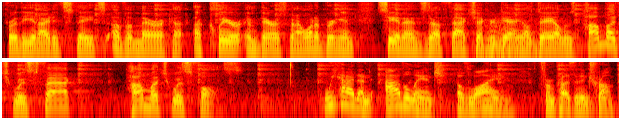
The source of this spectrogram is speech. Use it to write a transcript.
for the United States of America, a clear embarrassment. I want to bring in CNN's uh, fact checker, Daniel Dale, who's how much was fact, how much was false? We had an avalanche of lying from President Trump.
